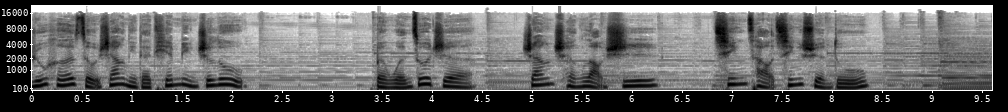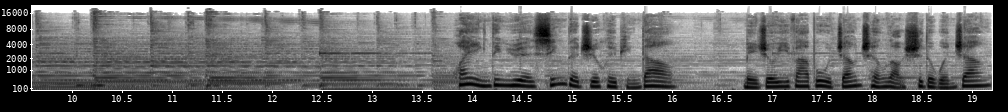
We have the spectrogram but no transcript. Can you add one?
如何走上你的天命之路？本文作者张成老师，青草青选读。欢迎订阅新的智慧频道，每周一发布张成老师的文章。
